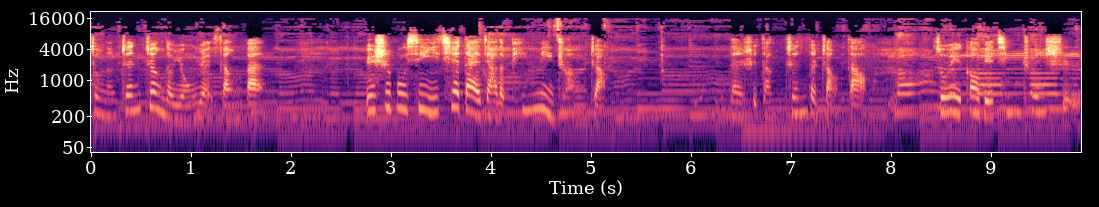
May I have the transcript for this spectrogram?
就能真正的永远相伴，于是不惜一切代价的拼命成长。但是当真的长到足以告别青春时，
